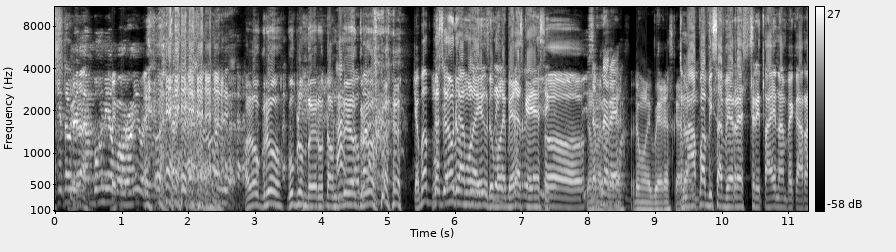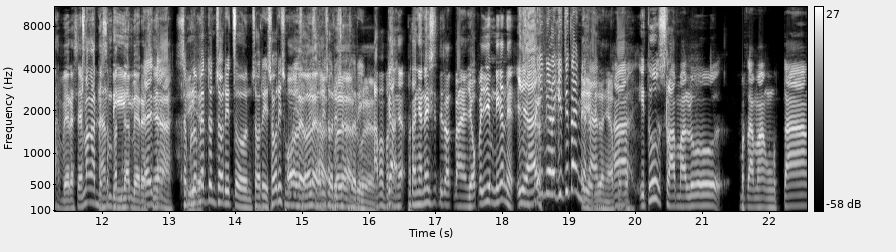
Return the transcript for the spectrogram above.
Kita udah nyambung nih sama orangnya. Halo Bro, gue belum bayar utang dulu Ah, ya coba. Bro. Coba Nggak sekarang udah mulai udah mulai beres kayaknya sih Oh, ya? Udah mulai beres kan Kenapa bisa beres? Ceritain sampai ke arah beres. Emang ada sempet Nanti. gak beresnya? Eh, sebelumnya Tun sorry Tun sorry sorry Boleh, sorry, sorry sorry boleh, sorry, boleh. apa pertanyaan pertanyaannya sih tidak tanya jawab aja mendingan ya Iya ini lagi ditanya Iya, kan apa Ah, tuh? itu selama lu pertama ngutang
